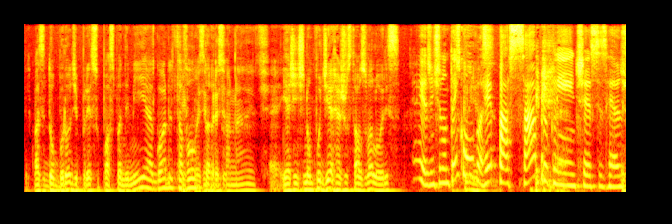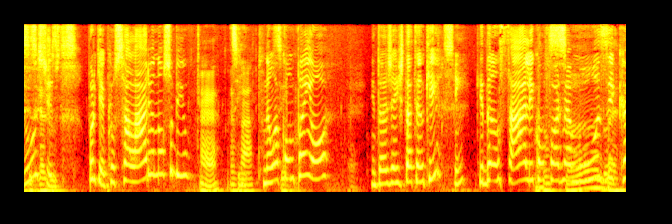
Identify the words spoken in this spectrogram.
ele quase dobrou de preço pós-pandemia, agora ele está voltando. Coisa impressionante. É, e a gente não podia reajustar os valores. É, e a gente não tem como clientes. repassar para o cliente esses reajustes. esses reajustes. Por quê? Porque o salário não subiu. É, exato. Não Sim. acompanhou. Então a gente está tendo que, Sim. que dançar ali conforme Dançando, a música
